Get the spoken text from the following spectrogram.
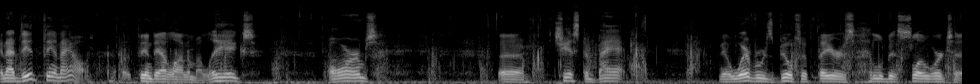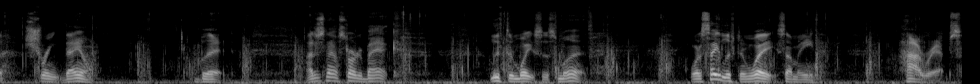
And I did thin out. I thinned out a lot of my legs, arms, uh, chest and back you know, whatever was built up there is a little bit slower to shrink down. But I just now started back lifting weights this month. When I say lifting weights, I mean high reps,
